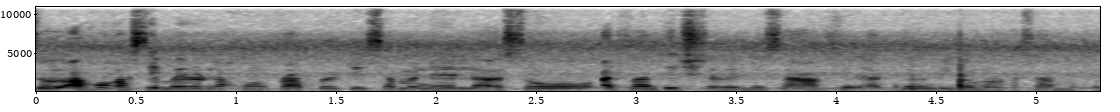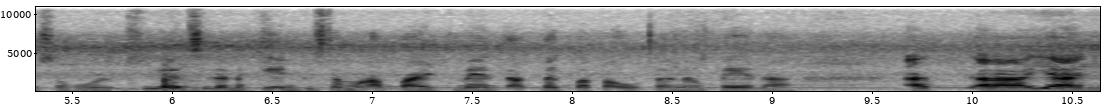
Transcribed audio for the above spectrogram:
So, ako kasi mayroon akong property sa Manila. So, advantage na rin sa akin. At ganoon din yung mga kasama ko sa work. So, yan sila nag-invest ng mga apartment at nagpapautang ng pera. At, ah, yan.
